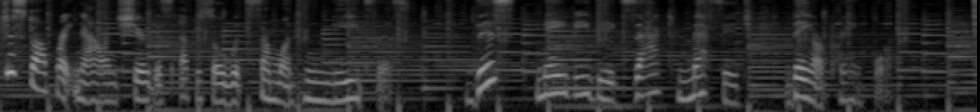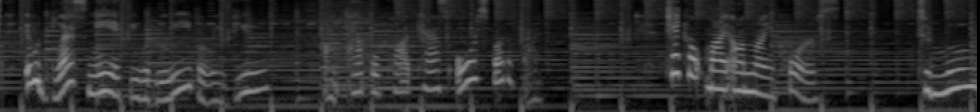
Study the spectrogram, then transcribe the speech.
just stop right now and share this episode with someone who needs this. This may be the exact message they are praying for. It would bless me if you would leave a review on Apple Podcasts or Spotify. Check out my online course to move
